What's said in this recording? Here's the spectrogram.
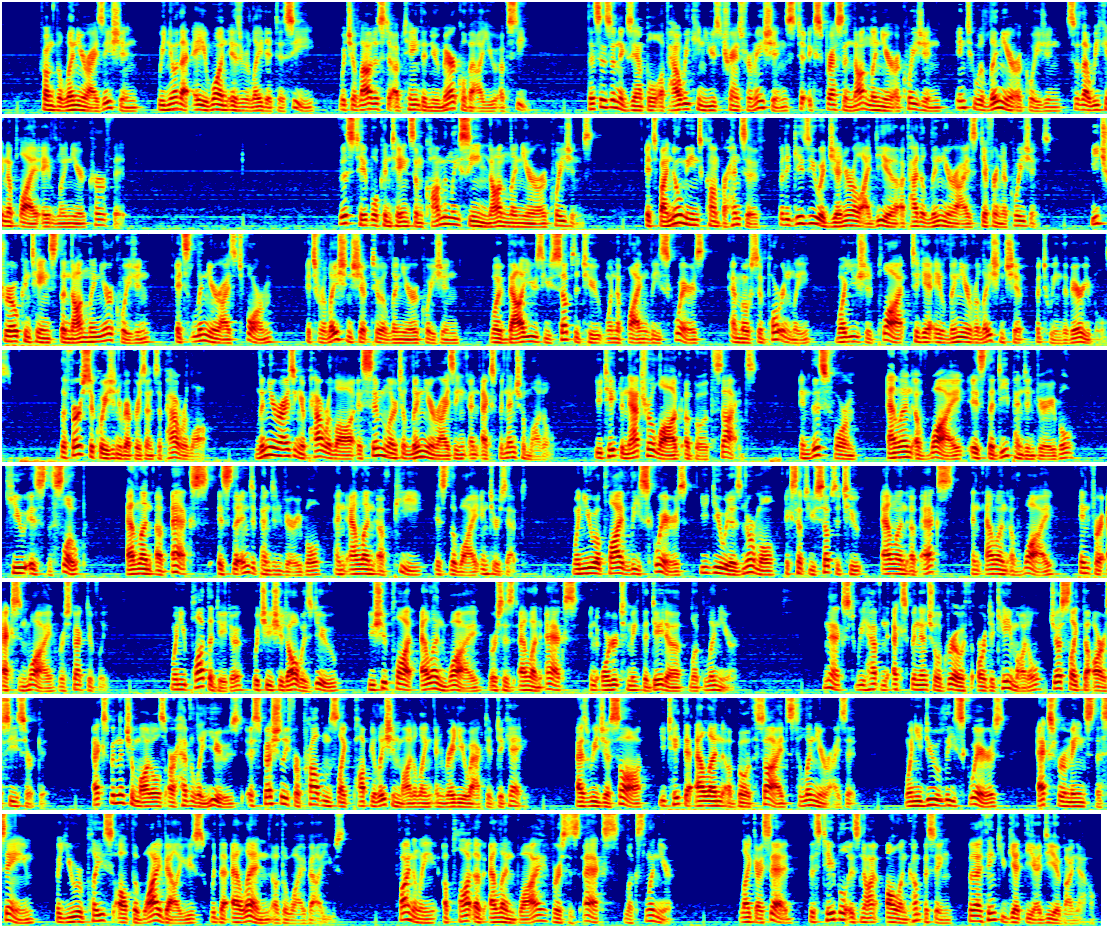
From the linearization, we know that a1 is related to c, which allowed us to obtain the numerical value of c. This is an example of how we can use transformations to express a nonlinear equation into a linear equation so that we can apply a linear curve fit. This table contains some commonly seen nonlinear equations. It's by no means comprehensive, but it gives you a general idea of how to linearize different equations. Each row contains the nonlinear equation, its linearized form, its relationship to a linear equation, what values you substitute when applying least squares, and most importantly, what you should plot to get a linear relationship between the variables. The first equation represents a power law. Linearizing a power law is similar to linearizing an exponential model. you take the natural log of both sides. In this form, ln of y is the dependent variable, q is the slope, ln of x is the independent variable, and ln of p is the y-intercept. When you apply least squares, you do it as normal, except you substitute ln of x and ln of y in for x and y, respectively. When you plot the data, which you should always do, you should plot ln y versus ln x in order to make the data look linear. Next, we have an exponential growth or decay model, just like the RC circuit. Exponential models are heavily used, especially for problems like population modeling and radioactive decay. As we just saw, you take the ln of both sides to linearize it. When you do least squares, x remains the same, but you replace all the y values with the ln of the y values. Finally, a plot of ln y versus x looks linear. Like I said, this table is not all-encompassing, but I think you get the idea by now.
